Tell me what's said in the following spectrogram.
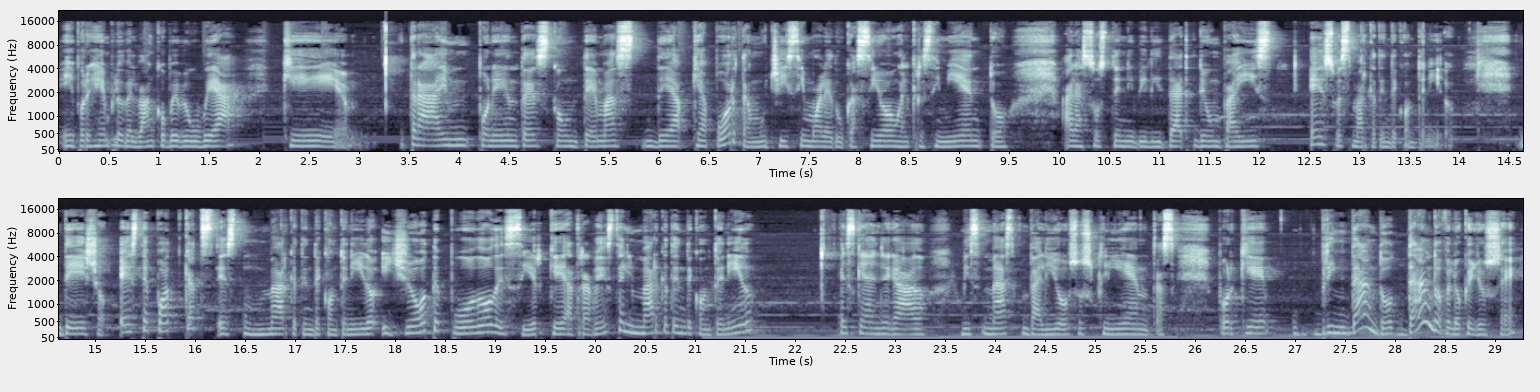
eh, por ejemplo, del banco BBVA que traen ponentes con temas que aportan muchísimo a la educación, al crecimiento, a la sostenibilidad de un país. Eso es marketing de contenido. De hecho, este podcast es un marketing de contenido y yo te puedo decir que a través del marketing de contenido, es que han llegado mis más valiosos clientes, porque brindando, dando de lo que yo sé,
